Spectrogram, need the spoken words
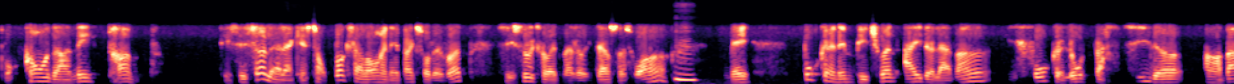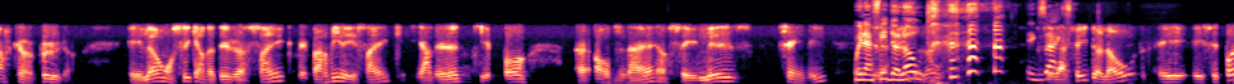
pour condamner Trump? Et c'est ça la question. Pas que ça va avoir un impact sur le vote, c'est sûr que ça va être majoritaire ce soir, mm. mais pour qu'un impeachment aille de l'avant, il faut que l'autre partie là, embarque un peu. Là. Et là, on sait qu'il y en a déjà cinq, mais parmi les cinq, il y en a une qui n'est pas euh, ordinaire, c'est Liz Cheney. Oui, la fille de l'autre. exact. C'est la fille de l'autre, et, et c'est pas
